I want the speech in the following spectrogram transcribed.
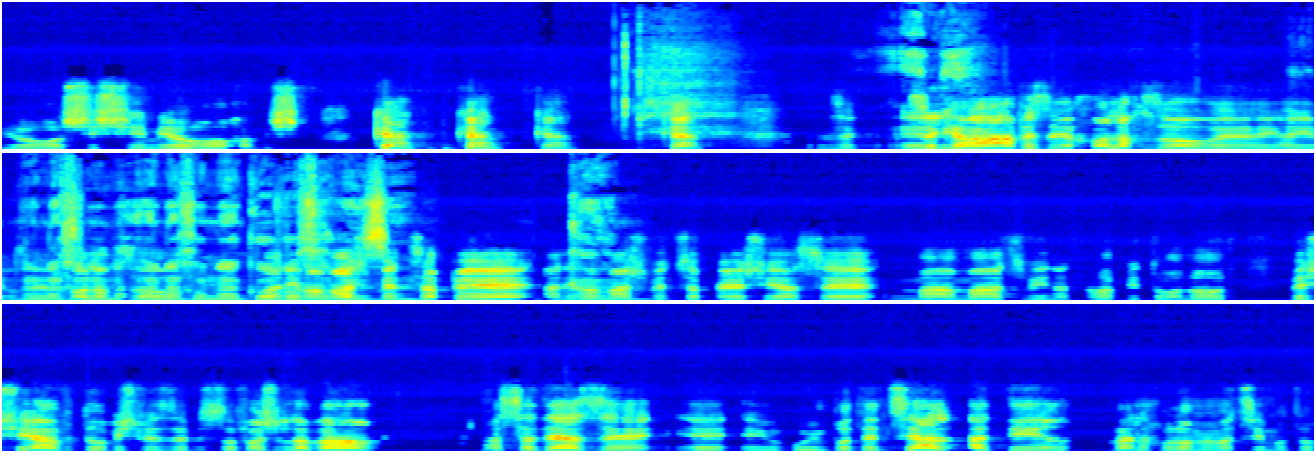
יורו, 60 יורו, 50... כן, כן, כן, כן. זה, זה. קרה וזה יכול לחזור, אה, יאיר, זה אנחנו- יכול לחזור. אנחנו נעקוב אחרי ממש זה. מצפה, אני כן. ממש מצפה שיעשה מאמץ ויינתנו הפתרונות ושיעבדו בשביל זה. בסופו של דבר, השדה הזה אה, הוא עם פוטנציאל אדיר ואנחנו לא ממצים אותו.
